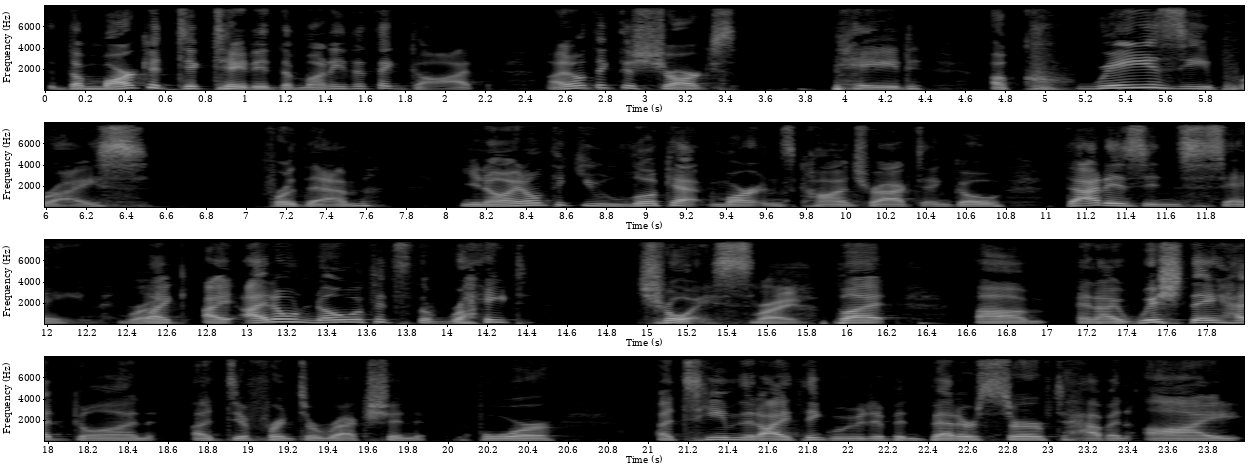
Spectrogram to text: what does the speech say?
the market dictated the money that they got. I don't think the Sharks paid a crazy price for them. You know, I don't think you look at Martin's contract and go, that is insane. Like, I, I don't know if it's the right choice. Right. But um, and I wish they had gone a different direction for a team that I think would have been better served to have an eye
